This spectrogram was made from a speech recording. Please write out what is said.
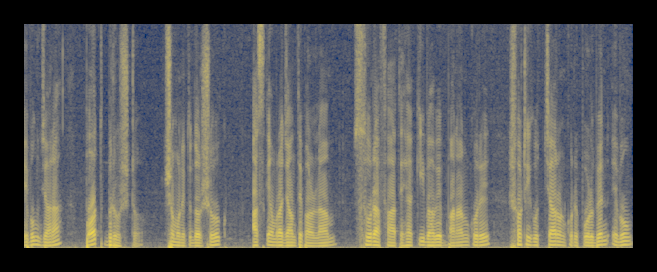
এবং যারা পথভ্রষ্ট। সম্মানিত দর্শক, আজকে আমরা জানতে পারলাম সূরা ফাতিহা কীভাবে বানান করে, সঠিক উচ্চারণ করে পড়বেন এবং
